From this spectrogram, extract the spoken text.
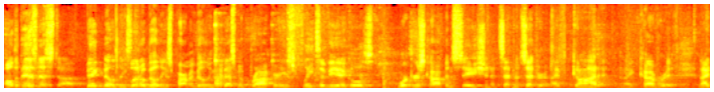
all the business stuff, big buildings, little buildings, apartment buildings, investment properties, fleets of vehicles, workers' compensation, et cetera, et cetera. I've got it, and I cover it. And I,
